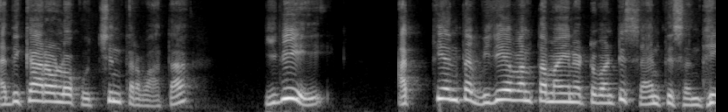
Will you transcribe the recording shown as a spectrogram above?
అధికారంలోకి వచ్చిన తర్వాత ఇది అత్యంత విజయవంతమైనటువంటి శాంతి సంధి.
